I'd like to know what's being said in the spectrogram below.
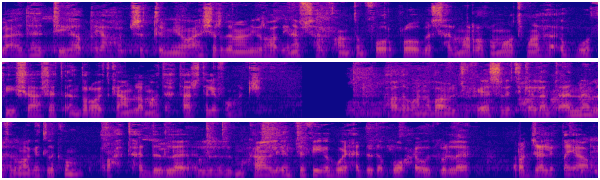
بعدها تجيها الطيارة ب 610 دنانير. هذه نفسها ال Phantom 4 Pro بس هالمرة الريموت مالها هو في شاشة Android كاملة ما تحتاج تليفونك. هذا هو نظام ال GPS اللي تكلمت عنه. مثل ما قلت لكم راح تحدد له المكان اللي أنت فيه هو يحدده بروحه وتقول له رجع لي الطيارة.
